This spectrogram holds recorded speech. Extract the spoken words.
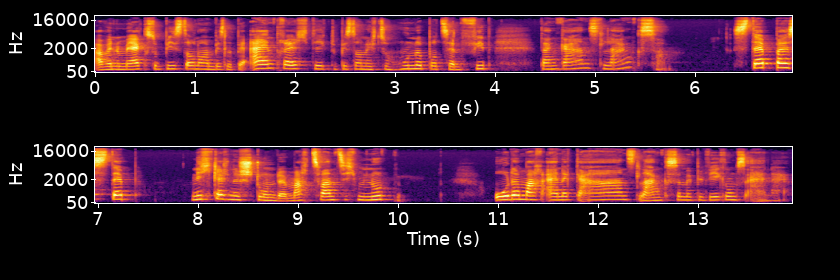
Aber wenn du merkst, du bist auch noch ein bisschen beeinträchtigt, du bist noch nicht zu 100% fit, dann ganz langsam, Step by Step, nicht gleich eine Stunde, mach 20 Minuten. Oder mach eine ganz langsame Bewegungseinheit.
